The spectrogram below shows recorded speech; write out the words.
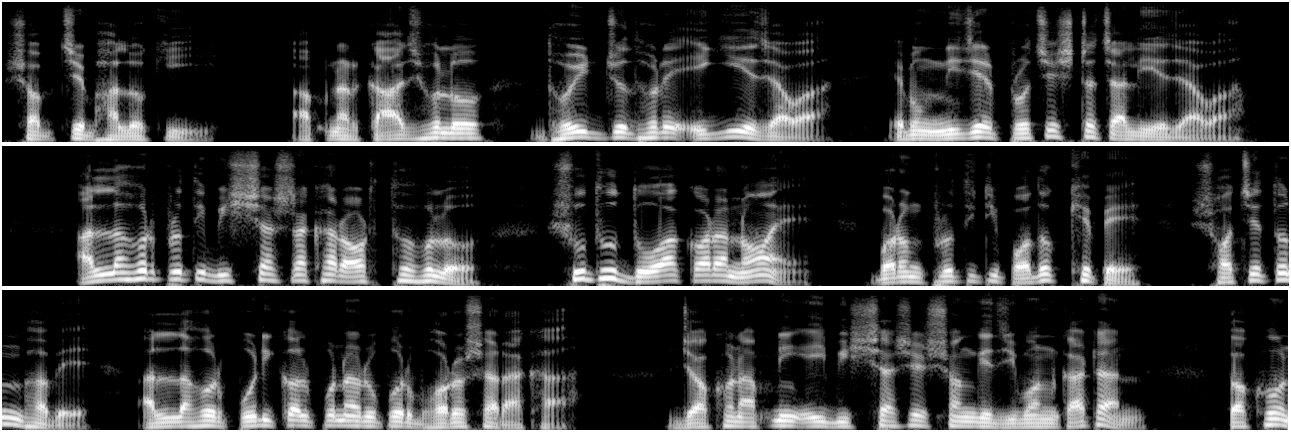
সবচেয়ে ভালো কি। আপনার কাজ হল ধৈর্য ধরে এগিয়ে যাওয়া এবং নিজের প্রচেষ্টা চালিয়ে যাওয়া। আল্লাহর প্রতি বিশ্বাস রাখার অর্থ হল শুধু দোয়া করা নয়, বরং প্রতিটি পদক্ষেপে সচেতনভাবে আল্লাহর পরিকল্পনার উপর ভরসা রাখা। যখন আপনি এই বিশ্বাসের সঙ্গে জীবন কাটান, তখন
